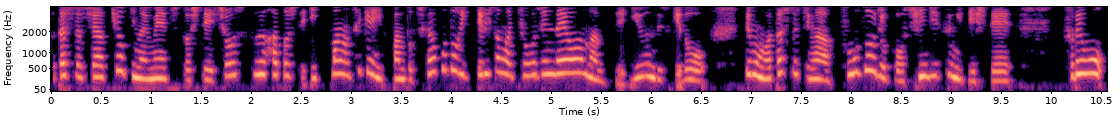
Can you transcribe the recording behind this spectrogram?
私たちは狂気のイメージとして少数派として一般、世間一般と違うことを言ってる人が狂人だよなんて言うんですけど、でも私たちが想像力を信じすぎてして、それを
